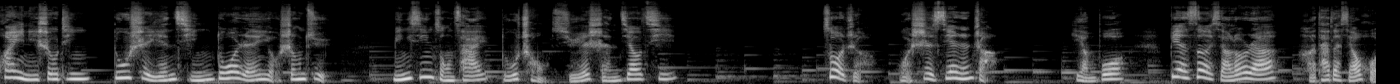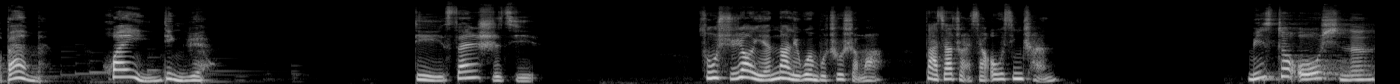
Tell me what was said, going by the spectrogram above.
欢迎您收听都市言情多人有声剧《明星总裁独宠学神娇妻》，作者我是仙人掌，演播变色小楼人和他的小伙伴们。欢迎订阅第三十集。从徐耀言那里问不出什么，大家转向欧星辰。미스터 오 씨는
